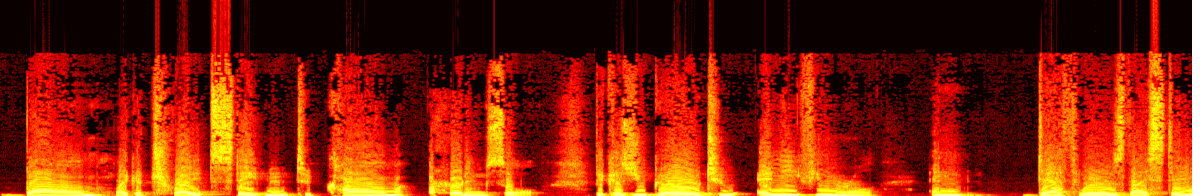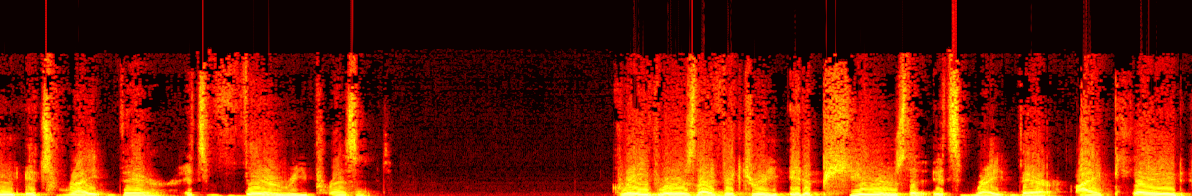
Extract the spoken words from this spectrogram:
balm, like a trite statement to calm a hurting soul. Because you go to any funeral and death, where is thy sting? It's right there. It's very present. Grave, where is thy victory? It appears that it's right there. I played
